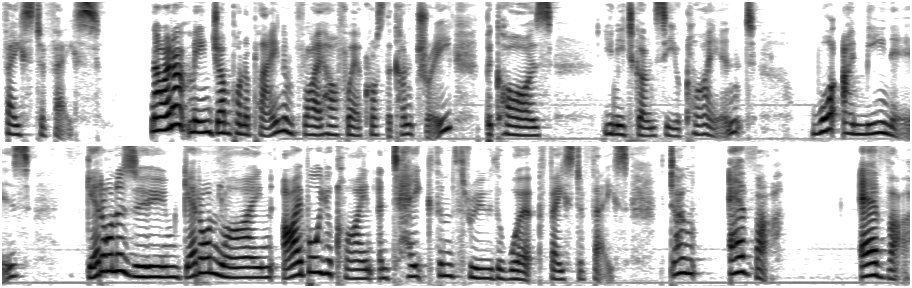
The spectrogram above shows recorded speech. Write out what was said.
face to face. Now, I don't mean jump on a plane and fly halfway across the country because you need to go and see your client. What I mean is, get on a Zoom, get online, eyeball your client, and take them through the work face to face. Don't ever, ever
